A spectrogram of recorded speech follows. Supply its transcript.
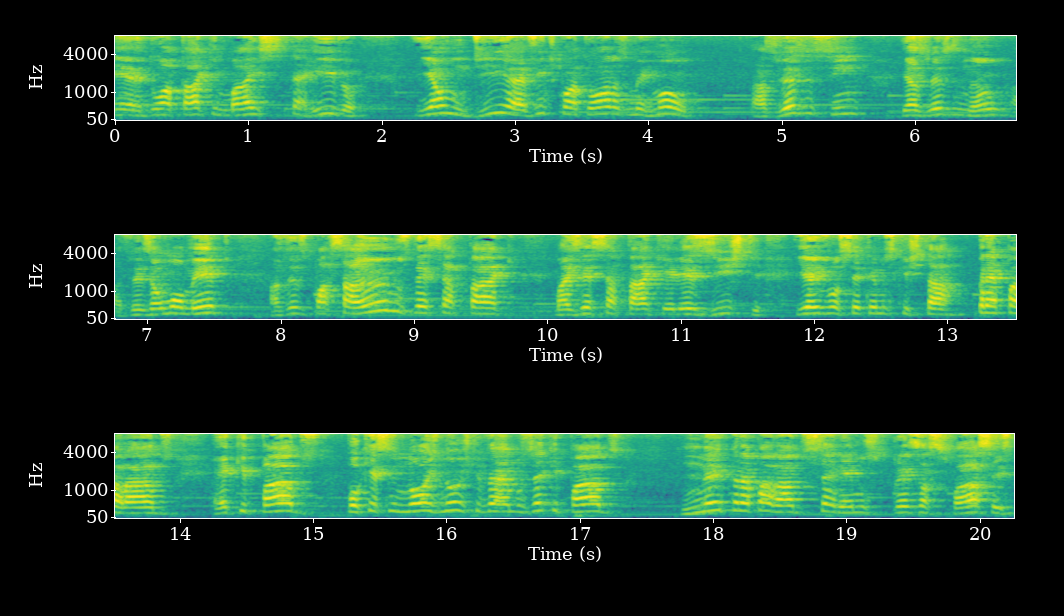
é, do ataque mais terrível. E é um dia, é 24 horas, meu irmão. Às vezes sim, e às vezes não. Às vezes é um momento, às vezes passa anos desse ataque, mas esse ataque ele existe. E aí você temos que estar preparados, equipados, porque se nós não estivermos equipados, nem preparados, seremos presas fáceis,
